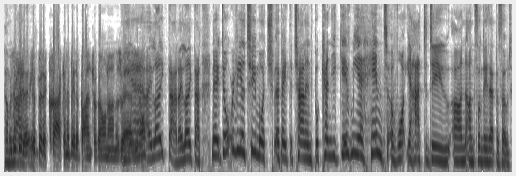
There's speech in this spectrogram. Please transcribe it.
there was a bit of a bit of crack and a bit of banter going on as well. yeah, you know. I like that. I like that. Now, don't reveal too much about the challenge, but can you give me a hint of what you had to do on, on Sunday's episode?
